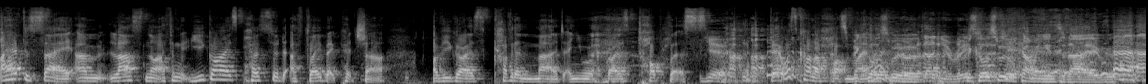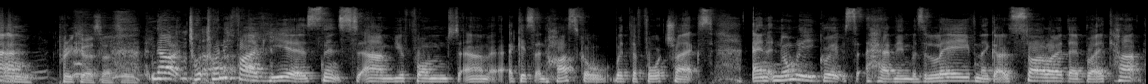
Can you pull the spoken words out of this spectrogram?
I have to say, um, last night I think you guys posted a throwback picture of you guys covered in mud and you were guys topless. Yeah. That was kind of hot. because moment. we were Done your because we were coming in today with a little precursor to. No, tw 25 years since um, you formed, um, I guess, in high school with the four tracks. And normally groups have members leave and they go solo, they break up.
